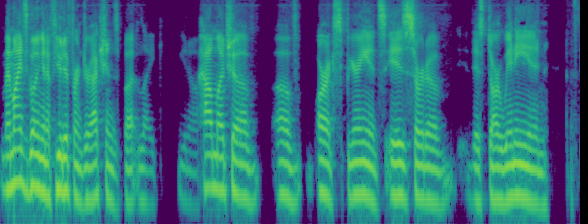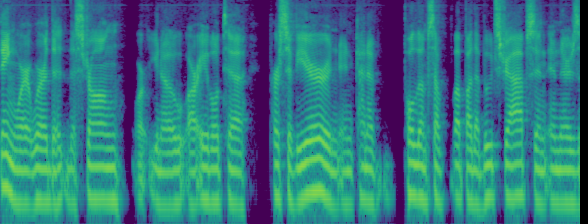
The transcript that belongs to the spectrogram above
my mind's going in a few different directions, but like you know how much of of our experience is sort of this Darwinian thing where where the the strong or you know are able to persevere and, and kind of pull themselves up by the bootstraps. And and there's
